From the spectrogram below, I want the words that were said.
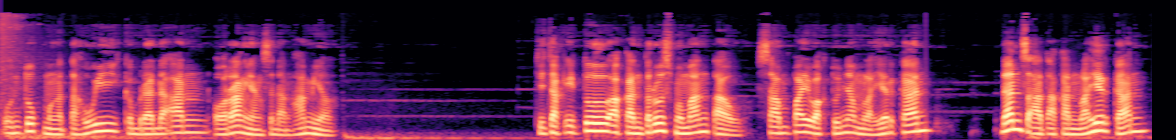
untuk mengetahui keberadaan orang yang sedang hamil. Cicak itu akan terus memantau sampai waktunya melahirkan, dan saat akan melahirkan,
